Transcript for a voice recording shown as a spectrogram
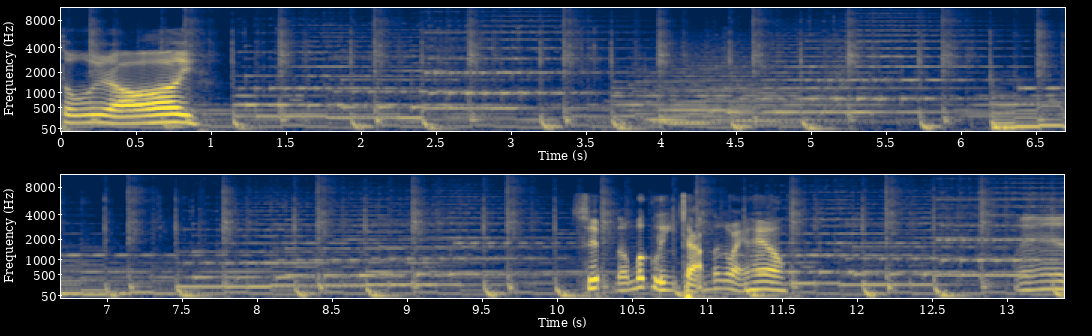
tôi rồi. Ship nó mất liên chạm đó các bạn thấy không? À,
